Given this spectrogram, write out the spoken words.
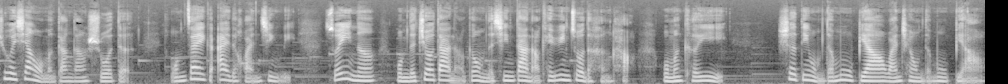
就会像我们刚刚说的，我们在一个爱的环境里，所以呢，我们的旧大脑跟我们的新大脑可以运作的很好。我们可以设定我们的目标，完成我们的目标，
